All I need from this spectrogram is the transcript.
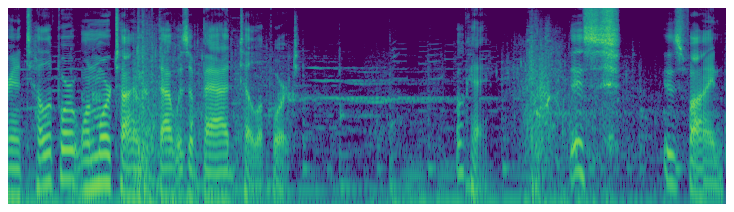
We're gonna teleport one more time. That was a bad teleport. Okay. This is fine.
